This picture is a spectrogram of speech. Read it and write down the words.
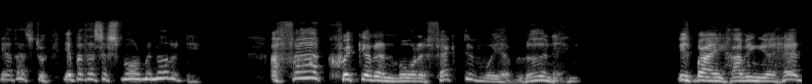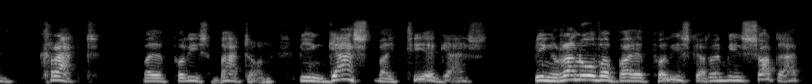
Yeah, that's true. Yeah, but that's a small minority. A far quicker and more effective way of learning is by having your head cracked by a police baton, being gassed by tear gas, being run over by a police car and being shot at,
